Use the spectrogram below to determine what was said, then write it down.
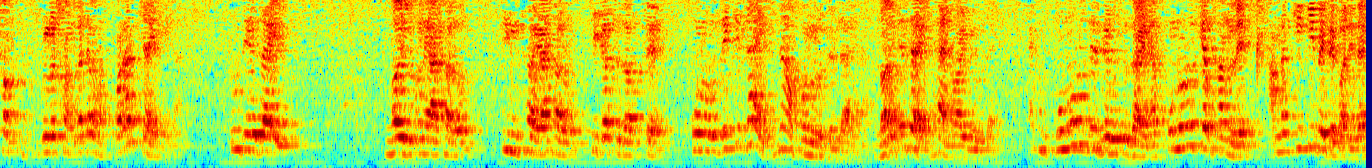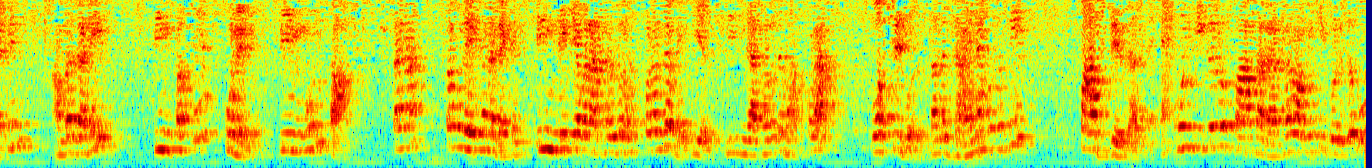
সবগুলো সংখ্যাতে ভাগ করা যায় কিনা। টু দিয়ে যাই নয় দুগুণে আঠারো, তিন ছয় আঠারো, ঠিক আছে, যাচ্ছে। পনেরো দিকে যায়? না, পনেরোতে যায় না। নয়তে যায়? হ্যাঁ নয় দিকে যায়। এখন পনেরোতে যেহেতু যায় না, পনেরোকে ভাঙলে আমরা কি কি পেতে পারি দেখেন? আমরা জানি তিন পাশে পনেরো, তিন গুণ পাঁচ, তাই না? তাহলে এখানে দেখেন, তিন দিকে আবার আঠারোতে ভাগ করা যাবে? ইয়েস তিন আঠারোতে ভাগ করা পসিবল তাহলে যায় না কত দিয়ে? পাঁচ দিয়ে যাবে। এখন কি করব? পাঁচ আর আঠারো, আমি কি করে দেবো?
